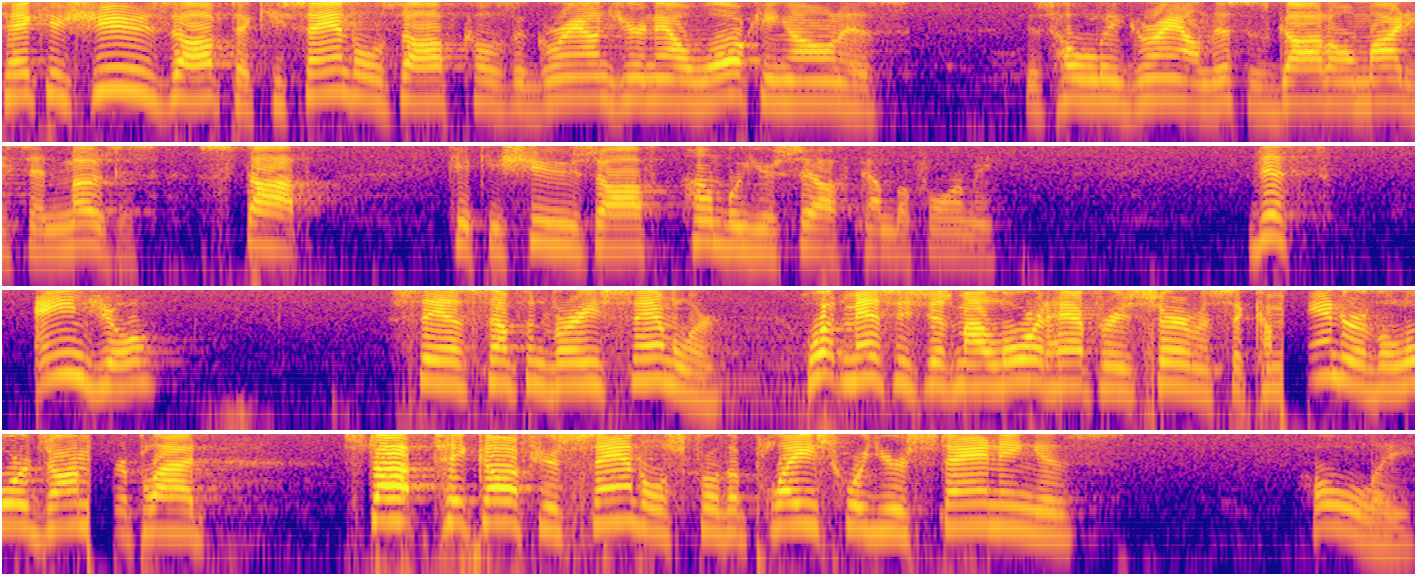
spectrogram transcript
Take your shoes off, take your sandals off, because the ground you're now walking on is, is holy ground. This is God Almighty saying, Moses, stop kick your shoes off, humble yourself, come before me. This angel says something very similar. What message does my Lord have for his servants? The commander of the Lord's army replied, Stop, take off your sandals, for the place where you're standing is holy.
